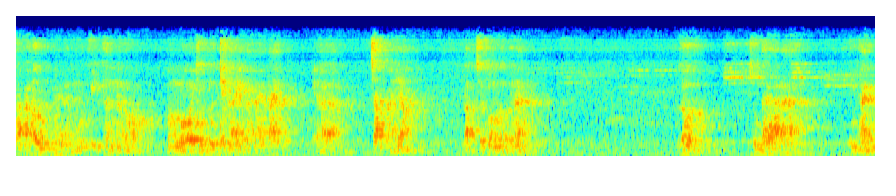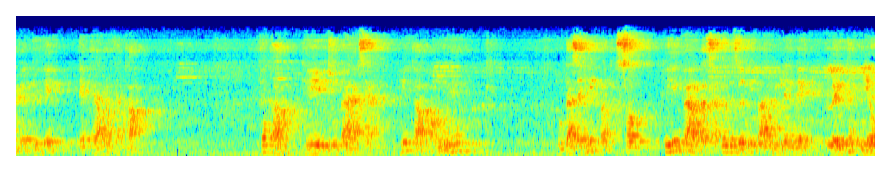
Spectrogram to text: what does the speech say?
pha ông hay là một vị thần nào đó mà ngồi trong tư thế này và hai tay uh, chắp vào nhau đặt trước lòng ngực thế này. Rồi chúng ta đã hình thành về tư thế tiếp theo là phép thở. Phép thở thì chúng ta sẽ hít thở bằng mũi hết. Chúng ta sẽ hít vào thật sâu. Khi hít vào ta sẽ hơi dưới cái vai mình lên để lấy thật nhiều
